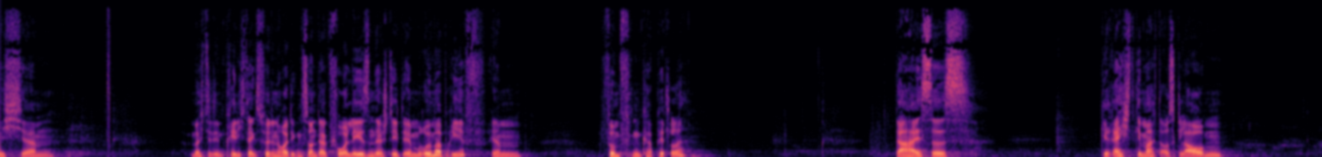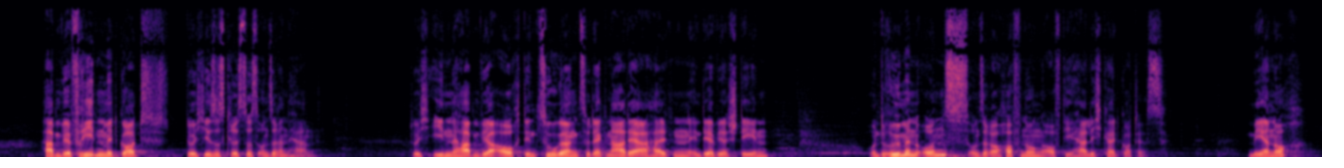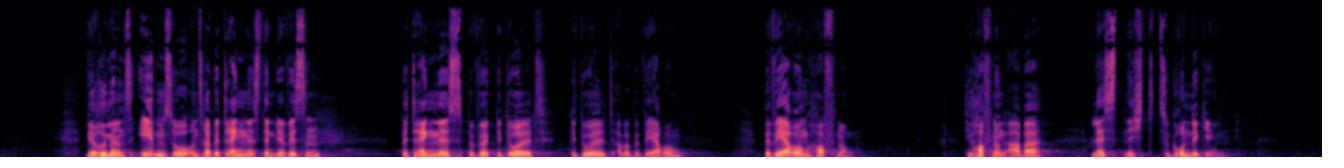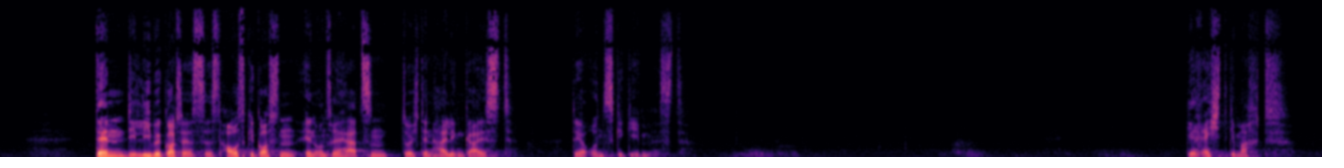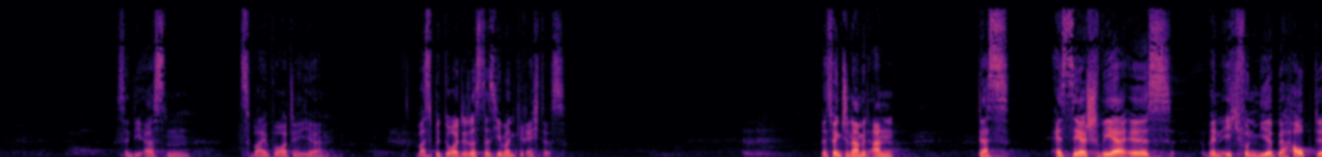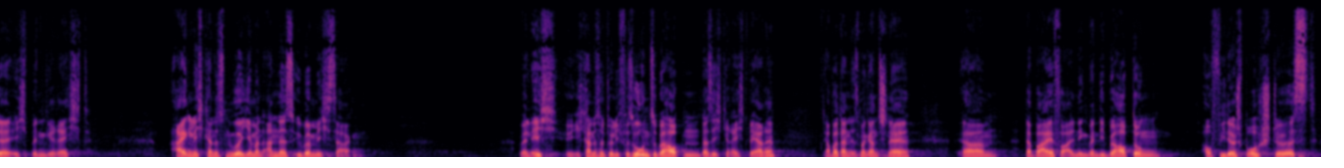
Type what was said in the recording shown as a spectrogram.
Ich ähm, möchte den Predigtext für den heutigen Sonntag vorlesen. Der steht im Römerbrief im fünften Kapitel. Da heißt es, gerecht gemacht aus Glauben haben wir Frieden mit Gott durch Jesus Christus, unseren Herrn. Durch ihn haben wir auch den Zugang zu der Gnade erhalten, in der wir stehen und rühmen uns unserer Hoffnung auf die Herrlichkeit Gottes. Mehr noch, wir rühmen uns ebenso unserer Bedrängnis, denn wir wissen, Bedrängnis bewirkt Geduld, Geduld aber Bewährung, Bewährung Hoffnung. Die Hoffnung aber lässt nicht zugrunde gehen. Denn die Liebe Gottes ist ausgegossen in unsere Herzen durch den Heiligen Geist, der uns gegeben ist. Gerecht gemacht sind die ersten zwei Worte hier. Was bedeutet das, dass jemand gerecht ist? Das fängt schon damit an, dass es sehr schwer ist, wenn ich von mir behaupte, ich bin gerecht, eigentlich kann es nur jemand anders über mich sagen. Wenn ich, ich kann es natürlich versuchen zu behaupten, dass ich gerecht wäre, aber dann ist man ganz schnell ähm, dabei, vor allen Dingen, wenn die Behauptung auf Widerspruch stößt,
